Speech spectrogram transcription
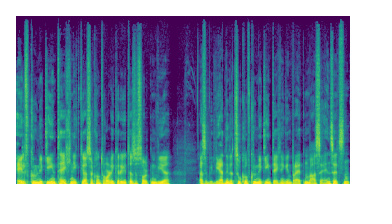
Elf grüne Gentechnik, die außer Kontrolle gerät, also sollten wir, also wir werden in der Zukunft grüne Gentechnik in breitem Maße einsetzen.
